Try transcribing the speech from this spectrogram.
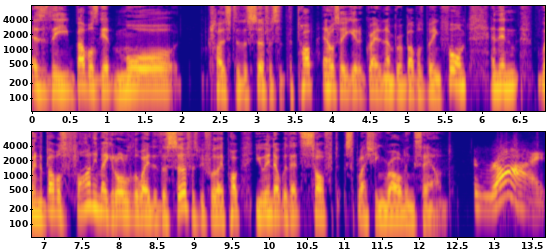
as the bubbles get more close to the surface at the top, and also you get a greater number of bubbles being formed. And then when the bubbles finally make it all the way to the surface before they pop, you end up with that soft, splashing, rolling sound. Right.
